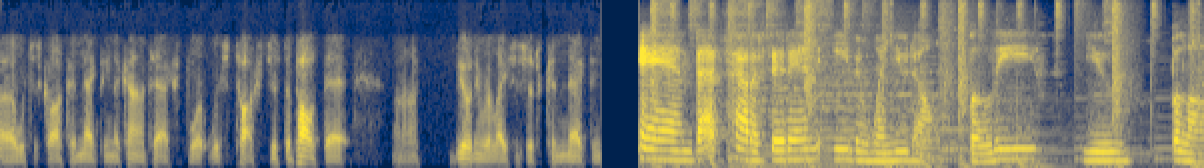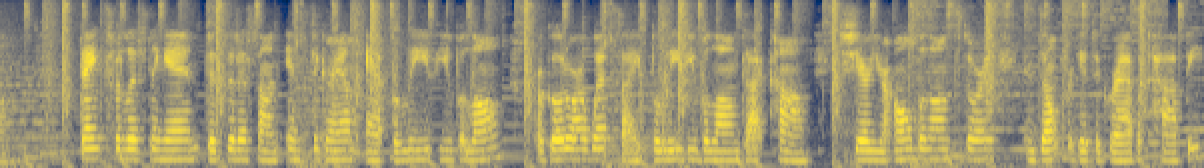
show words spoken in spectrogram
uh, which is called Connecting the Contact Sport, which talks just about that, uh, building relationships, connecting. And that's how to fit in even when you don't. Believe you belong. Thanks for listening in. Visit us on Instagram at Believe You Belong or go to our website, believeyoubelong.com. Share your own belong story and don't forget to grab a copy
